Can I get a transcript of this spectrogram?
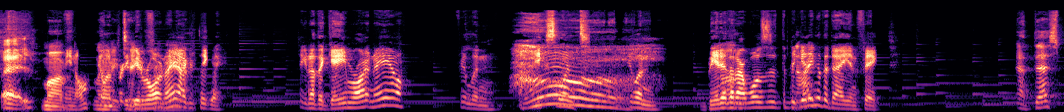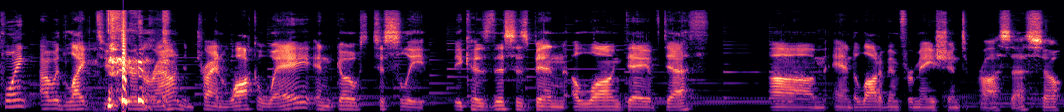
Well, Marv, I mean, I'm feeling pretty good right from now. I can take a take another game right now. Feeling excellent. Feeling better than I was at the beginning I- of the day. In fact, At this point, I would like to turn around and try and walk away and go to sleep because this has been a long day of death um, and a lot of information to process. So,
